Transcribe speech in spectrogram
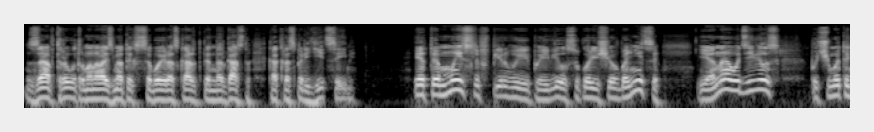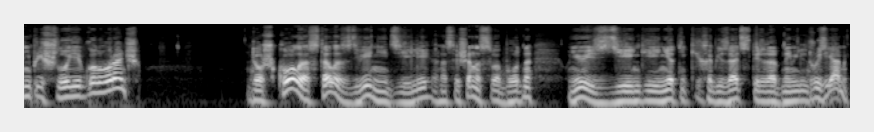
Завтра утром она возьмет их с собой и расскажет Пендергасту, как распорядиться ими. Эта мысль впервые появилась у Кори еще в больнице, и она удивилась, почему это не пришло ей в голову раньше. До школы осталось две недели, она совершенно свободна, у нее есть деньги и нет никаких обязательств перед родными или друзьями.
